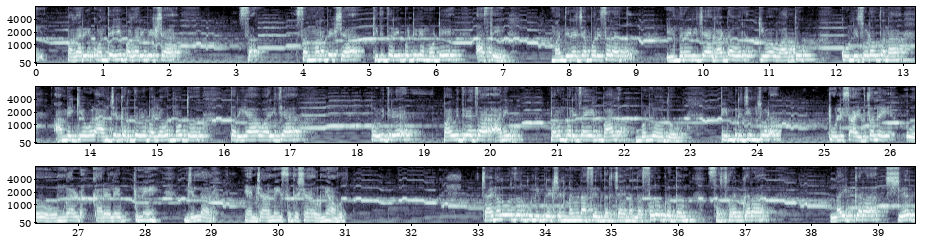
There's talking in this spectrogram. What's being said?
पगारी कोणत्याही पगारीपेक्षा स सन्मानापेक्षा कितीतरी पटीने मोठे असते. मंदिराच्या परिसरात इंद्रायणीच्या घाटावर किंवा वाहतूक कोंडी सोडवताना आम्ही केवळ आमचे कर्तव्य बजावत नव्हतो तर या वारीच्या पवित्र पावित्र्याचा आणि परंपरेचा एक भाग बनलो होतो. पिंपरी चिंचवड पोलीस आयुक्तालय व होमगार्ड कार्यालय पुणे जिल्हा यांच्या आम्ही सतशा ऋणी आहोत चॅनलवर जर कोणी प्रेक्षक नवीन असेल तर चॅनलला सर्वप्रथम सबस्क्राईब करा लाईक करा शेअर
